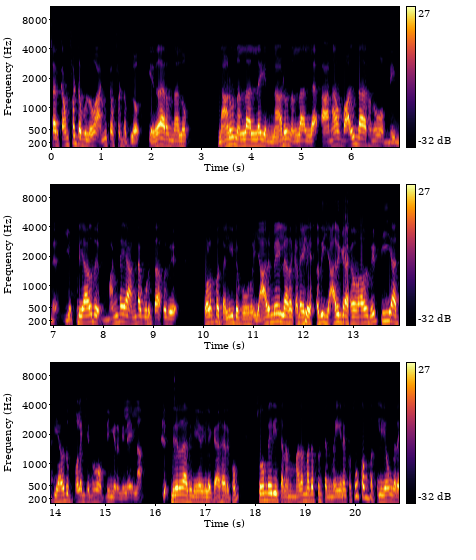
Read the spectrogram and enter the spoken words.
சார் கம்ஃபர்டபுளோ அன்கம்ஃபர்டபுளோ எதாக இருந்தாலும் நானும் நல்லா இல்லை என் நாடும் நல்லா இல்லை ஆனால் வாழ்ந்தாகணும் அப்படின்னு எப்படியாவது மண்டையை அண்டை கொடுத்தாவது பொழப்ப தள்ளிட்டு போகணும் யாருமே இல்லாத கடையிலையாவது யாருக்காகவாவது டீ ஆத்தியாவது பொழைக்கணும் அப்படிங்கிற நிலையெல்லாம் மிதனராசி நேர்களுக்காக இருக்கும். சோம்பேறித்தனம் மத மதப்பு தன்மை எனக்கு தூக்கம் பத்தலையோங்கிற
